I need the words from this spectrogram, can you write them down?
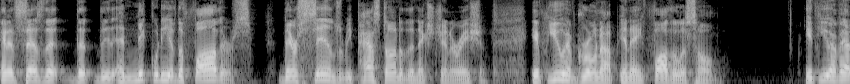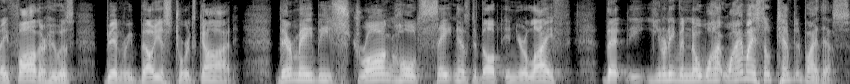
And it says that, that the iniquity of the fathers their sins would be passed on to the next generation. If you have grown up in a fatherless home, if you have had a father who has been rebellious towards God, there may be strongholds Satan has developed in your life that you don't even know why. Why am I so tempted by this?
